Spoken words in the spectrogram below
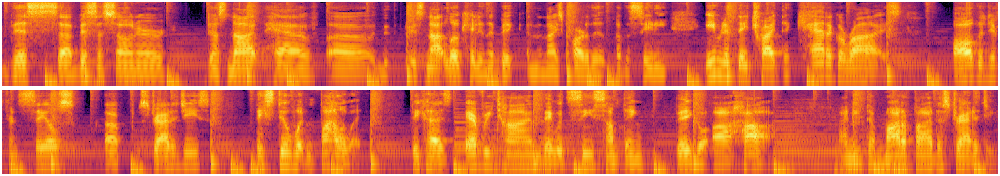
this uh, business owner does not have uh, it's not located in the big in the nice part of the of the city. Even if they tried to categorize all the different sales uh, strategies, they still wouldn't follow it because every time they would see something, they go, "Aha! I need to modify the strategy."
